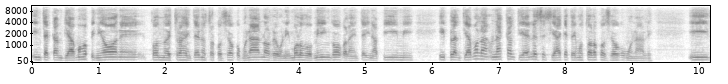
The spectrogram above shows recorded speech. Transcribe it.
intercambiamos opiniones con nuestra gente de nuestro Consejo Comunal, nos reunimos los domingos con la gente de INAPIMI y planteamos una cantidad de necesidades que tenemos todos los consejos comunales. Y,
